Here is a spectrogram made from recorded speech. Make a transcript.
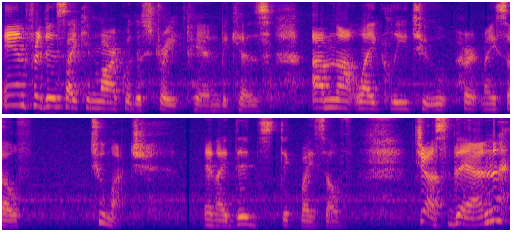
And for this, I can mark with a straight pin because I'm not likely to hurt myself too much. And I did stick myself just then.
